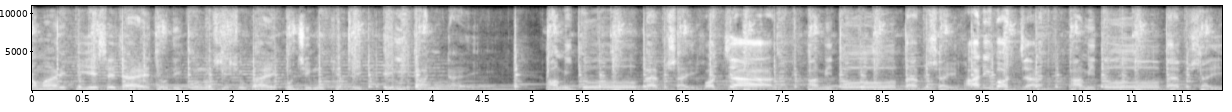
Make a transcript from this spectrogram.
আমার কি এসে যায় যদি কোনো শিশু গায়ে কচি মুখে ঠিক এই গানটাই। আমি তো ব্যবসায়ী বজ্জাত, আমি তো ব্যবসায়ী ভারী বজ্জাত, আমি তো ব্যবসায়ী,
